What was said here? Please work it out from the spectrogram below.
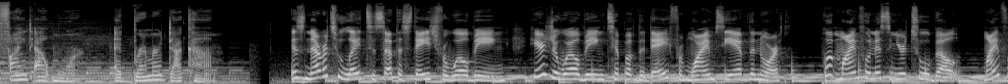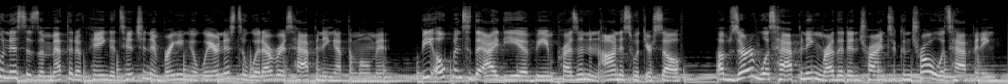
Find out more at bremer.com. It's never too late to set the stage for well being. Here's your well being tip of the day from YMCA of the North. Put mindfulness in your tool belt. Mindfulness is a method of paying attention and bringing awareness to whatever is happening at the moment. Be open to the idea of being present and honest with yourself. Observe what's happening rather than trying to control what's happening.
